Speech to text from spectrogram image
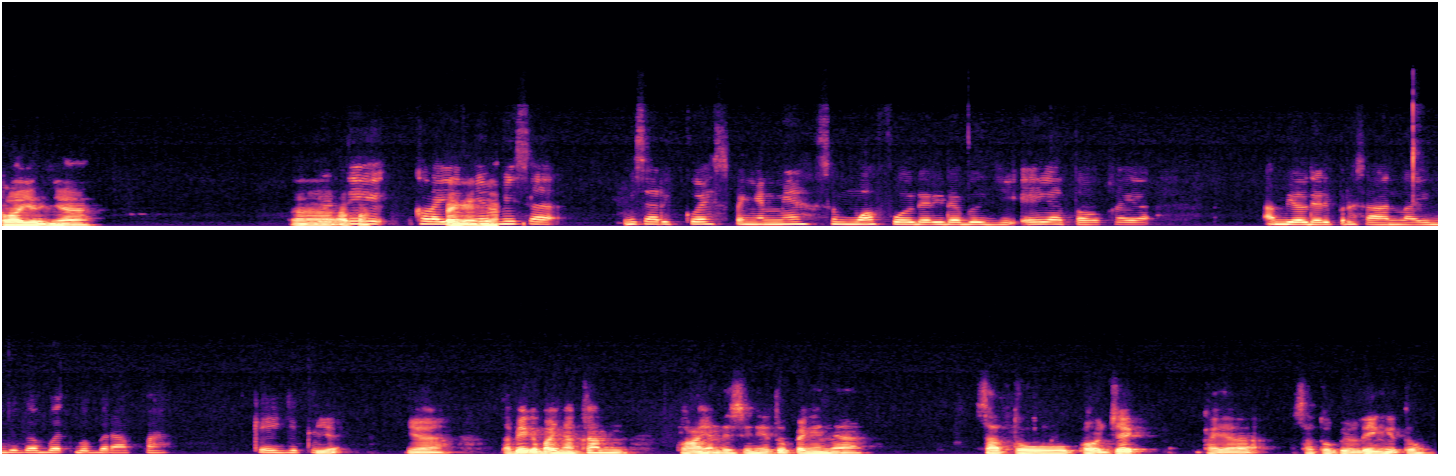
kliennya uh, apa kliennya bisa bisa request pengennya semua full dari WGA atau kayak ambil dari perusahaan lain juga buat beberapa kayak gitu? Iya ya tapi kebanyakan klien di sini tuh pengennya satu project kayak satu building gitu.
